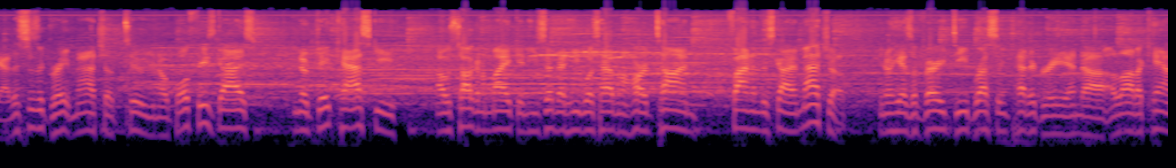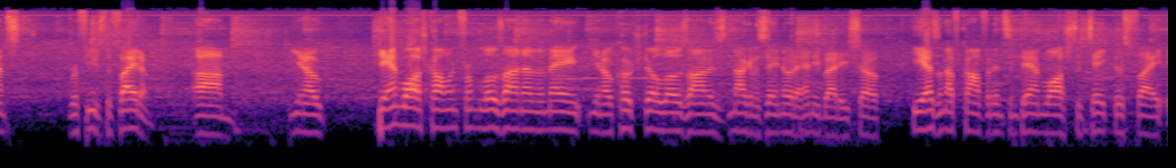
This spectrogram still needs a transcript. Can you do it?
Yeah, this is a great matchup, too. You know, both these guys, you know, Jake Caskey, I was talking to Mike, and he said that he was having a hard time finding this guy a matchup. You know, he has a very deep wrestling pedigree, and uh, a lot of camps refuse to fight him. Um, you know, Dan Walsh coming from Lauzon MMA, you know, Coach Joe Lauzon is not going to say no to anybody. So he has enough confidence in Dan Walsh to take this fight.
